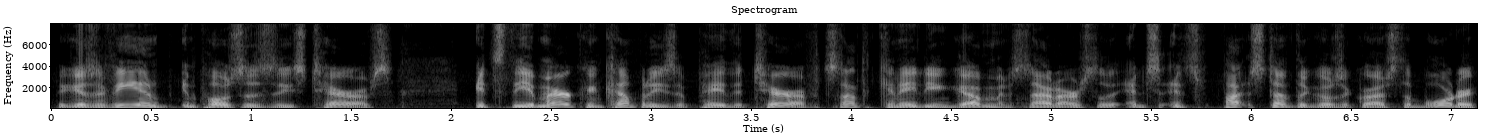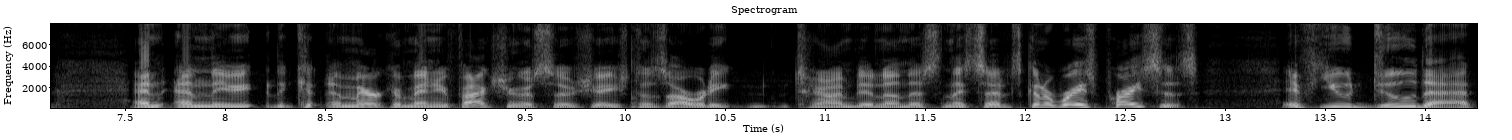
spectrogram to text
Because if he imposes these tariffs, it's the American companies that pay the tariff. It's not the Canadian government. It's not our. It's it's stuff that goes across the border, and and the, the American Manufacturing Association has already chimed in on this, and they said it's going to raise prices. If you do that,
